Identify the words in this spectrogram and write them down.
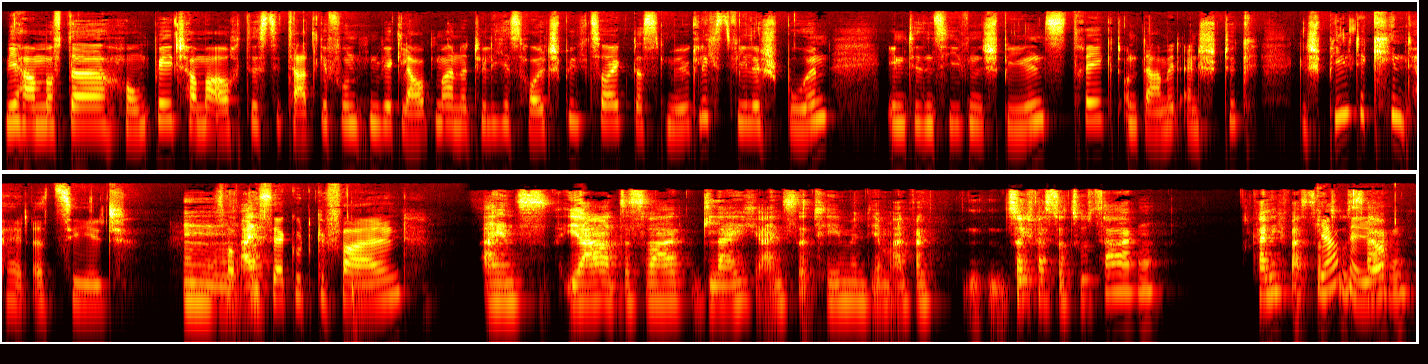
wir haben auf der Homepage haben wir auch das Zitat gefunden, wir glauben an natürliches Holzspielzeug, das möglichst viele Spuren intensiven Spielens trägt und damit ein Stück gespielte Kindheit erzählt. Mm, das hat mir sehr gut gefallen. Eins, ja, das war gleich eins der Themen, die am Anfang. Soll ich was dazu sagen? Kann ich was dazu Gerne, sagen?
